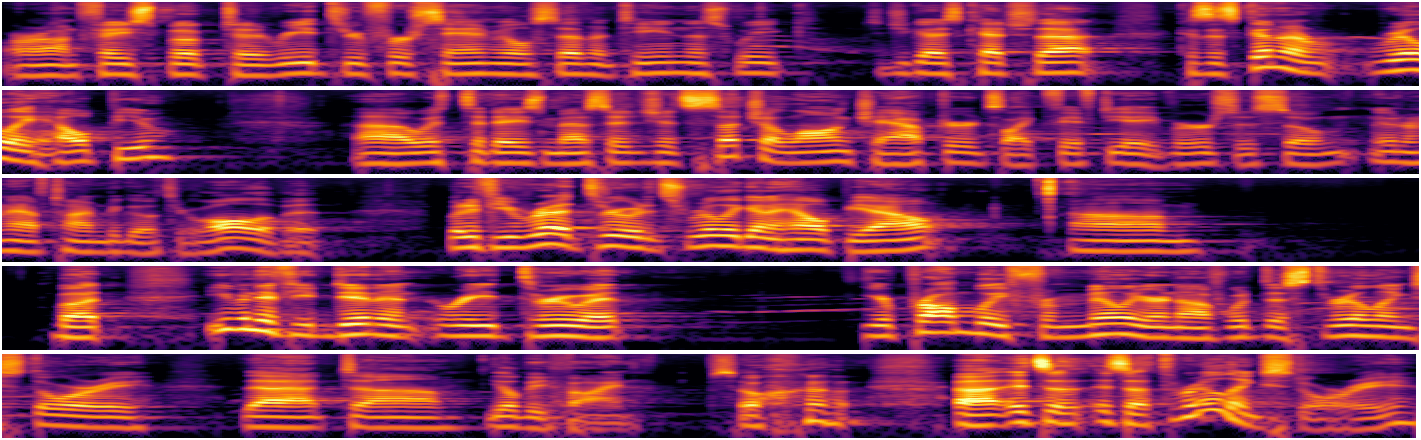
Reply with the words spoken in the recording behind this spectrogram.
or on Facebook to read through 1 Samuel 17 this week. Did you guys catch that? Because it's going to really help you uh, with today's message. It's such a long chapter, it's like 58 verses, so we don't have time to go through all of it. But if you read through it, it's really going to help you out. Um, but even if you didn't read through it, you're probably familiar enough with this thrilling story that uh, you'll be fine. So uh, it's, a, it's a thrilling story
